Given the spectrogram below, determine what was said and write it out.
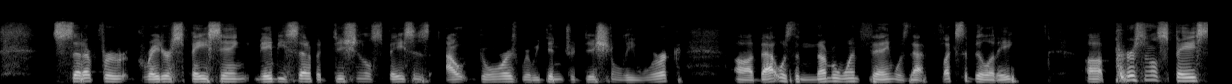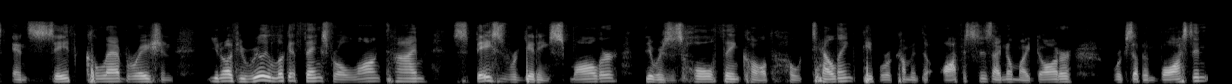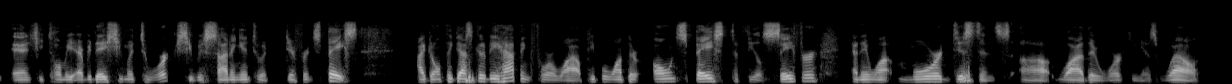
set up for greater spacing, maybe set up additional spaces outdoors where we didn't traditionally work. Uh, that was the number one thing was that flexibility. Uh, personal space and safe collaboration. You know, if you really look at things for a long time, spaces were getting smaller. There was this whole thing called hoteling. People were coming to offices. I know my daughter works up in Boston, and she told me every day she went to work, she was signing into a different space. I don't think that's going to be happening for a while. People want their own space to feel safer, and they want more distance uh, while they're working as well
